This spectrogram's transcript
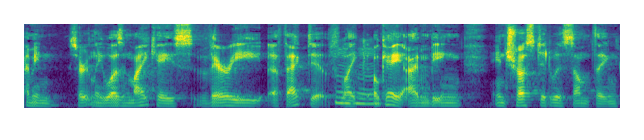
I mean, certainly was in my case very effective. Like, okay, I'm being entrusted with something,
